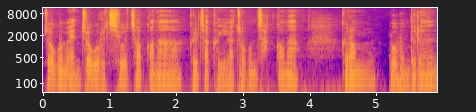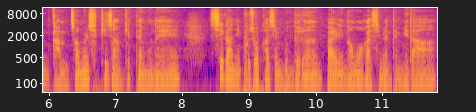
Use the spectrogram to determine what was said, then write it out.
조금 왼쪽으로 치우쳤거나 글자 크기가 조금 작거나 그런 부분들은 감점을 시키지 않기 때문에 시간이 부족하신 분들은 빨리 넘어가시면 됩니다.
